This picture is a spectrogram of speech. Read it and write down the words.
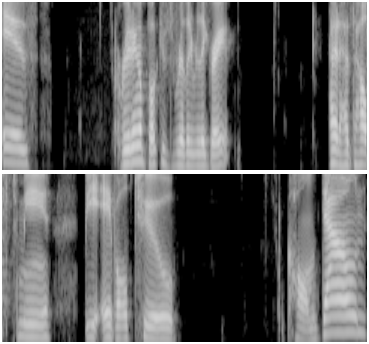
is reading a book is really really great. It has helped me be able to calm down,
